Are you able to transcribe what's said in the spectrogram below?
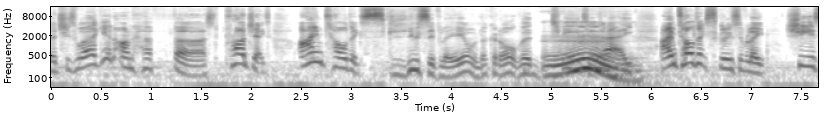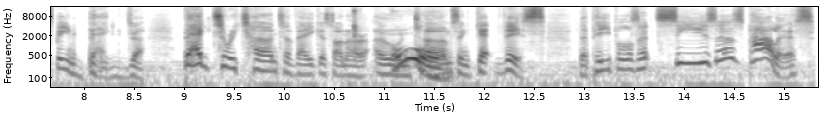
that she's working on her first project. I'm told exclusively. Oh, look at all the tea Mm. today. I'm told exclusively she is being begged, begged to return to Vegas on her own Ooh. terms. And get this: the peoples at Caesar's Palace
